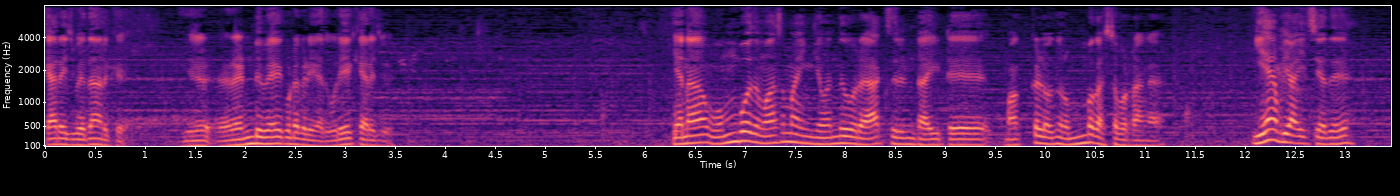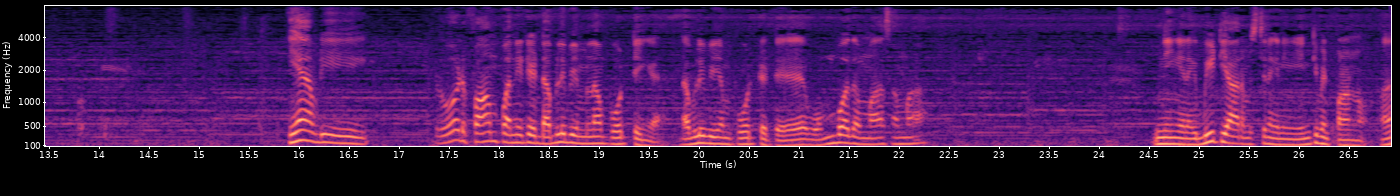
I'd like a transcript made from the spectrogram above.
கேரேஜ் வே தான் இருக்குது ரெண்டு வே கூட கிடையாது. ஒரே கேரேஜ் வே ஏன்னா ஒம்பது மாதமாக இங்கே வந்து ஒரு ஆக்சிடெண்ட் ஆகிட்டு மக்கள் வந்து ரொம்ப கஷ்டப்படுறாங்க. ஏன் அப்படி ஆயிடுச்சு அது? ஏன் அப்படி ரோடு ஃபார்ம் பண்ணிட்டு டபிள்யூபிஎம்லாம் போட்டிங்க? போட்டீங்க WBM போட்டுட்டு ஒம்பது மாதமாக நீங்கள் எனக்கு பிடி ஆரம்பிச்சுட்டு எனக்கு நீங்கள் இன்டிமேட் பண்ணணும் ஆ?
